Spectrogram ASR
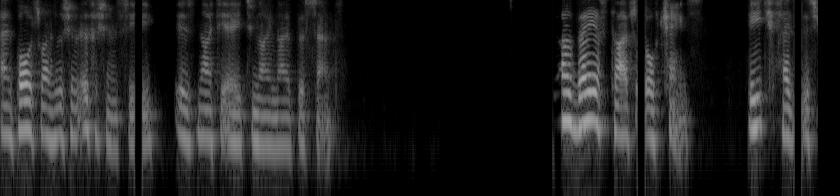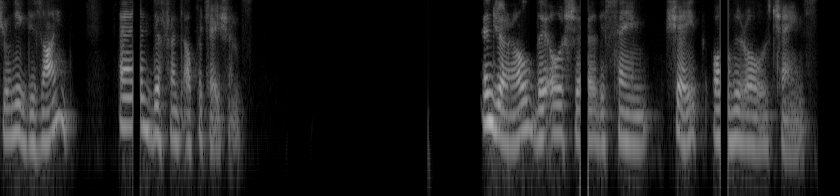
and power transmission efficiency is 98 to 99%. There are various types of chains. Each has its unique design and different applications. In general, they all share the same shape of the roller chains.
